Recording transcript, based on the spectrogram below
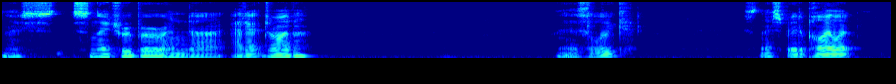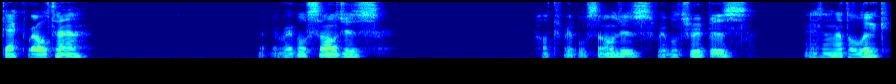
Snow, Snow Trooper and uh, AT-AT Driver. There's Luke, Snow Speeder Pilot, Dak Ralter. Got the Rebel Soldiers, Hoth Rebel Soldiers, Rebel Troopers. There's another Luke.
